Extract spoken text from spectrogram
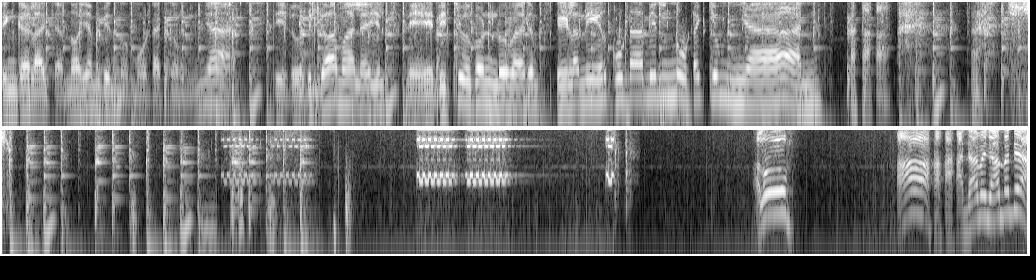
തിങ്കളാഴ്ച നൊയമ്പിന്നു മുടക്കും ഞാൻ. തിരുവില്ലോമലയിൽ നേദിച്ചു കൊണ്ടുവരും ഇളനീർ കുടമിന്നുടയ്ക്കും ഞാൻ. ഹലോ. ആ അന്നാമേ ഞാൻ തന്നെയാ.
